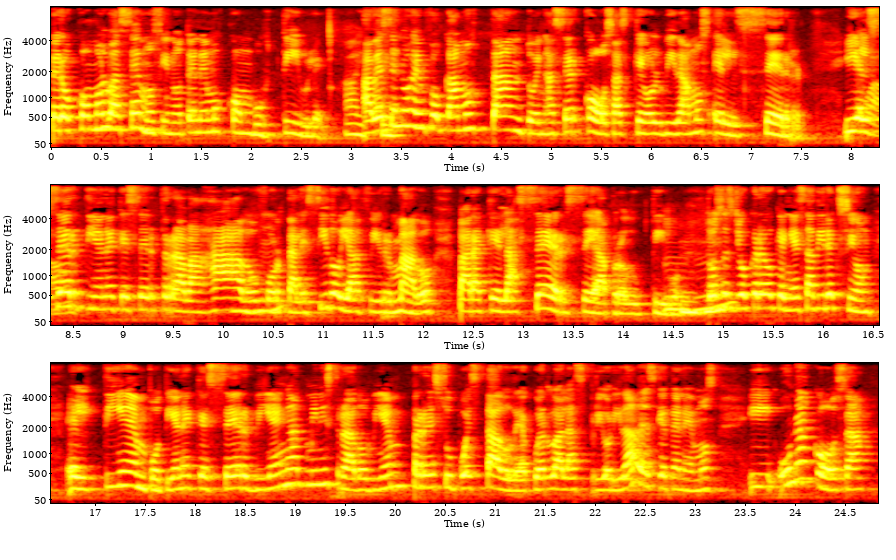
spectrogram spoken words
pero ¿cómo lo hacemos si no tenemos combustible? a veces nos enfocamos tanto en hacer cosas que olvidamos el ser. Y el ser tiene que ser trabajado, fortalecido y afirmado para que el hacer sea productivo. Entonces yo creo que en esa dirección el tiempo tiene que ser bien administrado, bien presupuestado de acuerdo a las prioridades que tenemos. Y una cosa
